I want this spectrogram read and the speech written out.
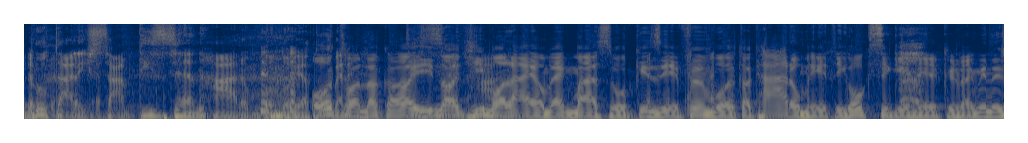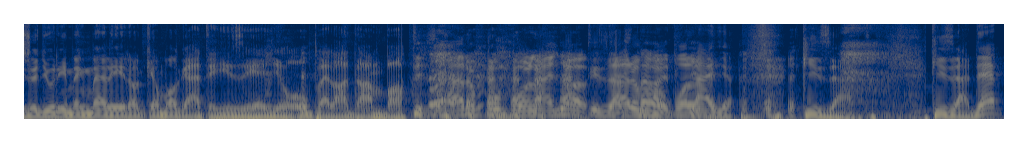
Brutális szám, 13, gondoljatok Ott bele. vannak a hi- nagy Himalája megmászók, izé, fönn voltak három hétig oxigén nélkül, meg minden, és a Gyuri meg mellé rakja magát egy, izé, egy jó Opel Adamba. 13 pomponlányjal? 13 Ezt ne hagyd ki. pomponlánya. Kizárt. Kizárt. De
